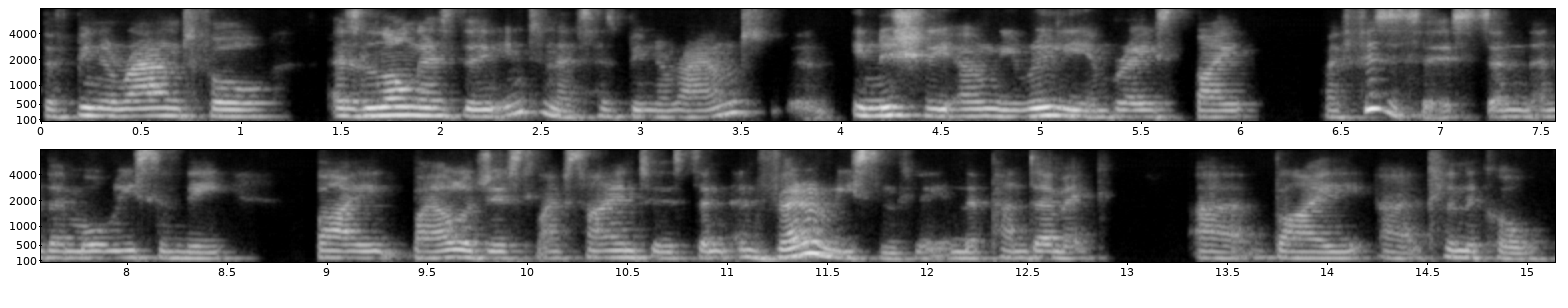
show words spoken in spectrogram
They've been around for as long as the internet has been around, initially only really embraced by by physicists and, and then more recently by biologists, life scientists, and, and very recently in the pandemic uh, by uh, clinical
